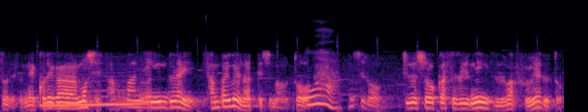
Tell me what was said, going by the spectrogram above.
そうですねこれがもし3万人ぐらい、3倍ぐらいになってしまうと、むしろ重症化する人数は増えると、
